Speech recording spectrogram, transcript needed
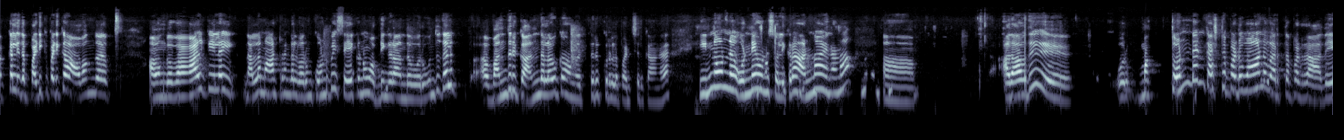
மக்கள் இதை படிக்க படிக்க அவங்க அவங்க வாழ்க்கையில நல்ல மாற்றங்கள் வரும் கொண்டு போய் சேர்க்கணும் அப்படிங்கிற அந்த ஒரு உந்துதல் அஹ், வந்திருக்கு. அந்த அளவுக்கு அவங்க திருக்குறளை படிச்சிருக்காங்க. இன்னொன்னு ஒன்னே ஒண்ணு சொல்லிக்கிறேன். அண்ணா என்னன்னா ஆஹ், அதாவது ஒரு மக் தொண்டன் கஷ்டப்படுவான்னு வருத்தப்படுற அதே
